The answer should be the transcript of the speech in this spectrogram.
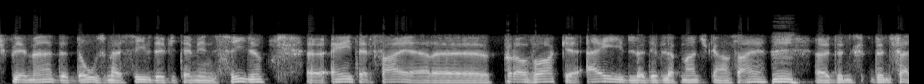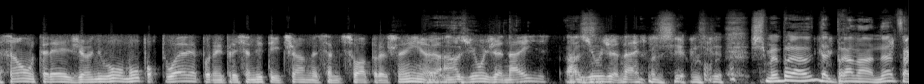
suppléments de doses massives de vitamine C là, interfèrent, provoquent, aident le développement du cancer hmm. d'une façon très... J'ai un nouveau mot pour toi pour impressionner tes chums le samedi soir prochain euh, angiogenèse. Angiogenèse. Je suis même pas envie de le prendre en note, ça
